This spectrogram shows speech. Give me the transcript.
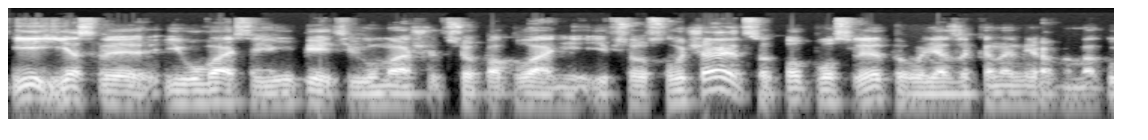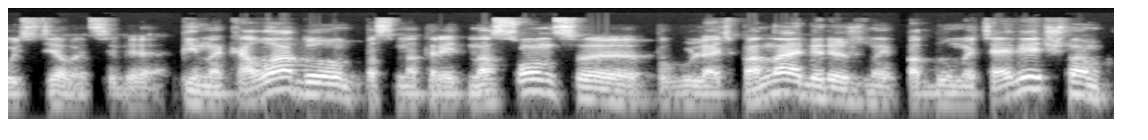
И если и у Васи, и у Пети, и у Маши все по плане, и все случается, то после этого я закономерно могу сделать себе пиноколаду, посмотреть на солнце, погулять по набережной, подумать о вечном,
